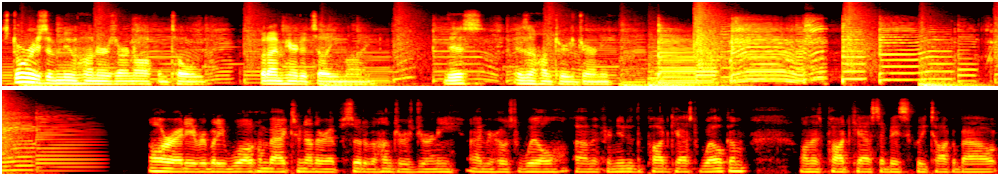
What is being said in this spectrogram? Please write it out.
Stories of new hunters aren't often told, but I'm here to tell you mine. This is a hunter's journey. Alrighty, everybody, welcome back to another episode of A Hunter's Journey. I'm your host, Will. Um, if you're new to the podcast, welcome. On this podcast, I basically talk about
